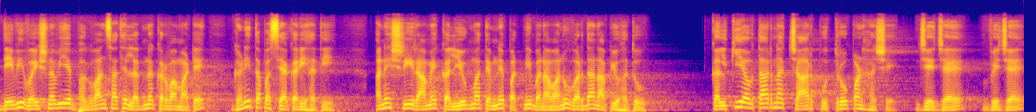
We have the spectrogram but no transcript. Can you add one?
દેવી વૈષ્ણવીએ ભગવાન સાથે લગ્ન કરવા માટે ઘણી તપસ્યા કરી હતી અને શ્રી રામે કલયુગમાં તેમને પત્ની બનાવવાનું વરદાન આપ્યું હતું. કલ્કી અવતારના ચાર પુત્રો પણ હશે, જે જય, વિજય,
